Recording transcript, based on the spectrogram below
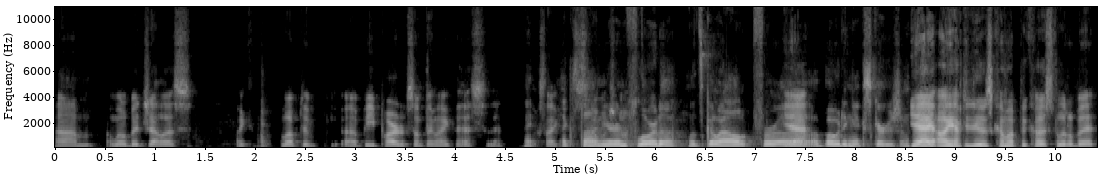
Um a little bit jealous. Like love to uh, be part of something like this. That looks like Next so time you're in. Florida, let's go out for a, Yeah. a boating excursion. Yeah, all you have to do is come up the coast a little bit.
